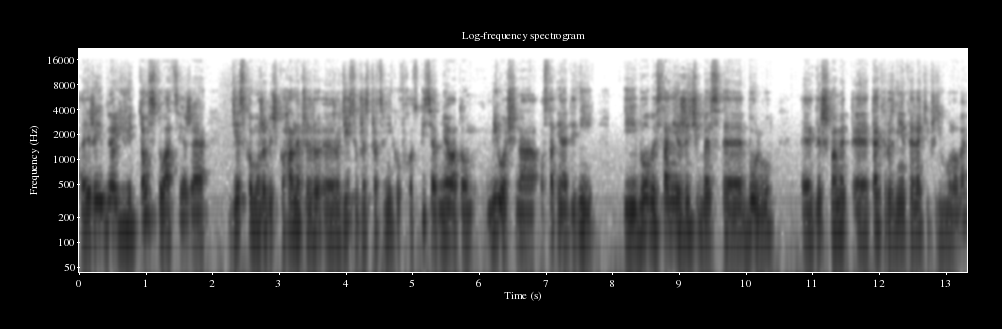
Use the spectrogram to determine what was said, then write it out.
ale jeżeli mieliśmy tą sytuację, że dziecko może być kochane przez rodziców, przez pracowników hospicja, miała tą miłość na ostatnie dni i byłoby w stanie żyć bez e, bólu, e, gdyż mamy tak rozwinięte leki przeciwbólowe,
